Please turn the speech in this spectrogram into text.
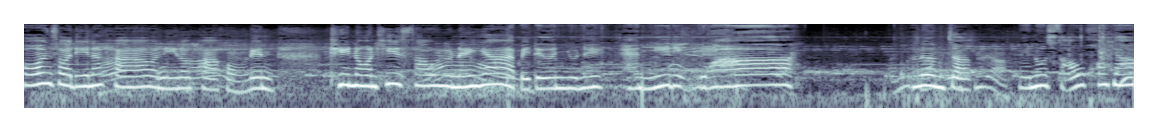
คนสวัสดีนะคะ วันนี้เราพาของเล่น ที่นอนที่เซาอยู่ในหญ้าไปเดินอยู่ในแห่นนี้ดีกว่าเริ่มจากไดโนเสาร์คอยา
